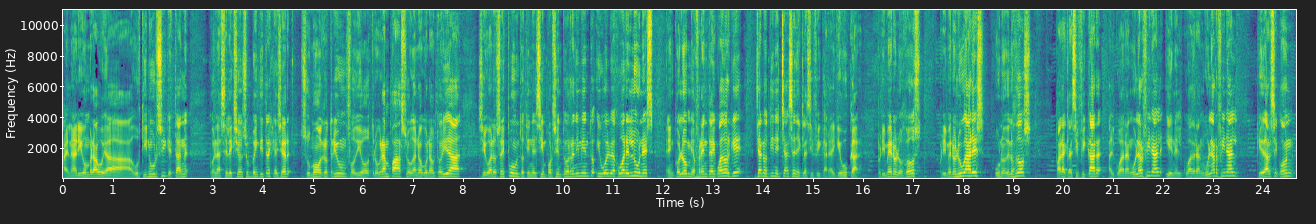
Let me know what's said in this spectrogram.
al Narigón Bravo y a Agustín Ursi que están con la selección sub-23 que ayer sumó otro triunfo, dio otro gran paso, ganó con autoridad, llegó a los seis puntos, tiene el 100% de rendimiento y vuelve a jugar el lunes en Colombia frente a Ecuador que ya no tiene chance de clasificar. Hay que buscar primero los dos primeros lugares, uno de los dos, para clasificar al cuadrangular final y en el cuadrangular final quedarse con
